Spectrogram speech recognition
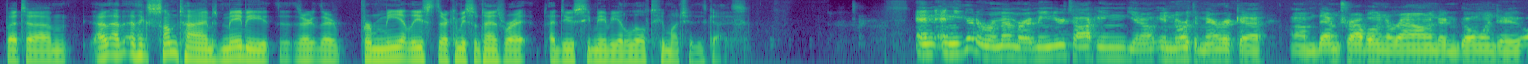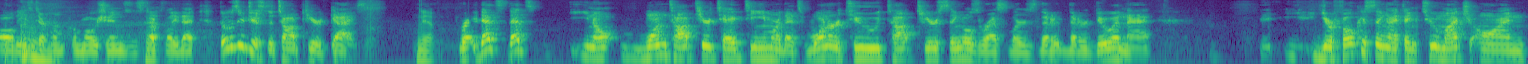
But um, I, I think sometimes maybe there there for me at least there can be some times where I, I do see maybe a little too much of these guys. And and you got to remember, I mean, you're talking, you know, in North America, um, them traveling around and going to all these different promotions and stuff like that. Those are just the top tiered guys, Yeah. right? That's that's you know one top tier tag team or that's one or two top tier singles wrestlers that are that are doing that. You're focusing, I think, too much on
